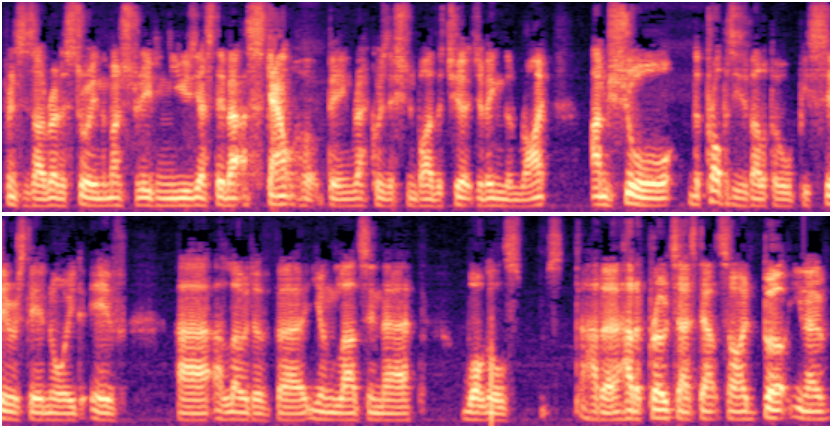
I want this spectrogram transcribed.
for instance, I read a story in the Manchester Evening News yesterday about a scout hut being requisitioned by the Church of England. Right? I'm sure the property developer would be seriously annoyed if uh, a load of uh, young lads in their woggles had a had a protest outside. But you know,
